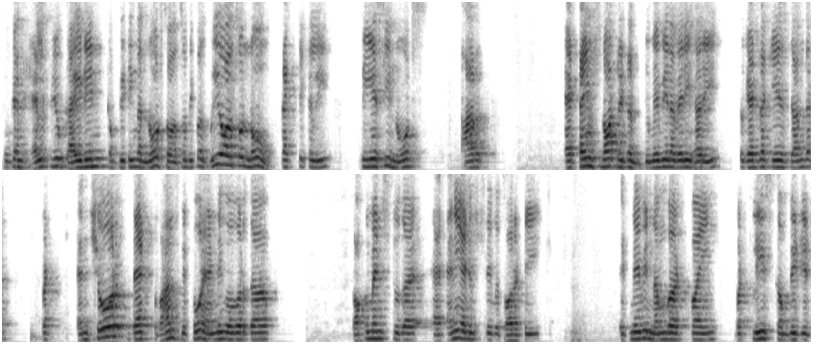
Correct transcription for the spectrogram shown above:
who can help you guide in completing the notes also, because we also know practically PAC notes are at times not written. You may be in a very hurry to get the case done, that, but ensure that once before handing over the documents to the any administrative authority, it may be numbered, fine, but please complete it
